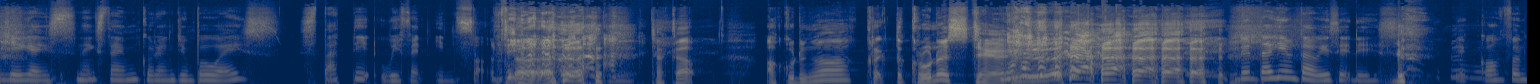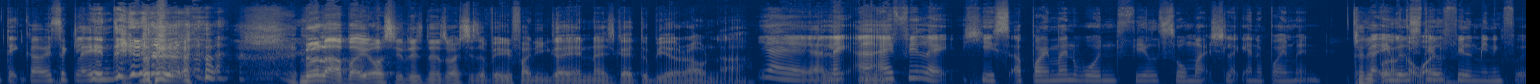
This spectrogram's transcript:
Okay guys, next time korang jumpa Wise, start it with an insult. Cakap Aku dengar karakter Cronus je. Don't tell him tau we said this. Dia confirm take kau as a client. no lah, but in all seriousness, Wise is a very funny guy and nice guy to be around lah. yeah, yeah, yeah. Like Mm. I, I feel like his appointment won't feel so much like an appointment, Cari but it will kawan. still feel meaningful.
